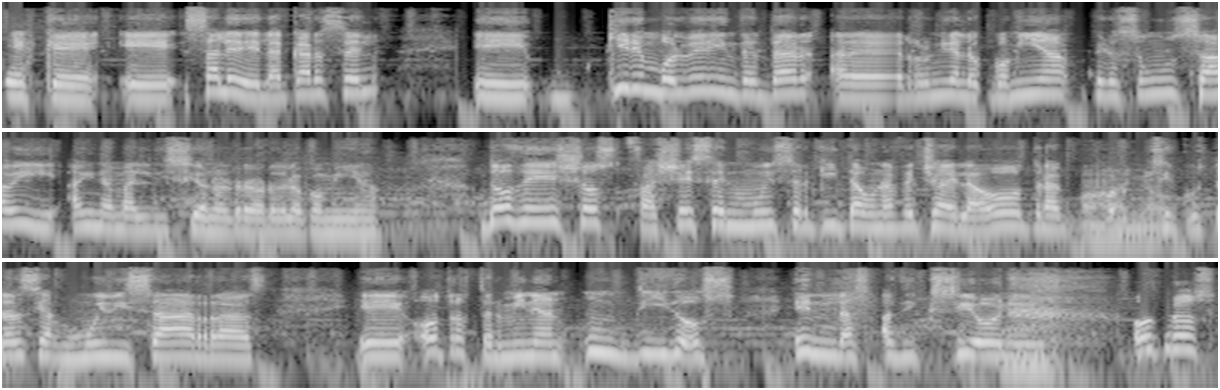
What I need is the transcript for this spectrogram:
es que eh, sale de la cárcel. Eh, quieren volver a intentar eh, reunir a Locomía, pero según Xavi hay una maldición alrededor de Locomía. Dos de ellos fallecen muy cerquita una fecha de la otra por no. circunstancias muy bizarras. Eh, otros terminan hundidos en las adicciones. otros,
